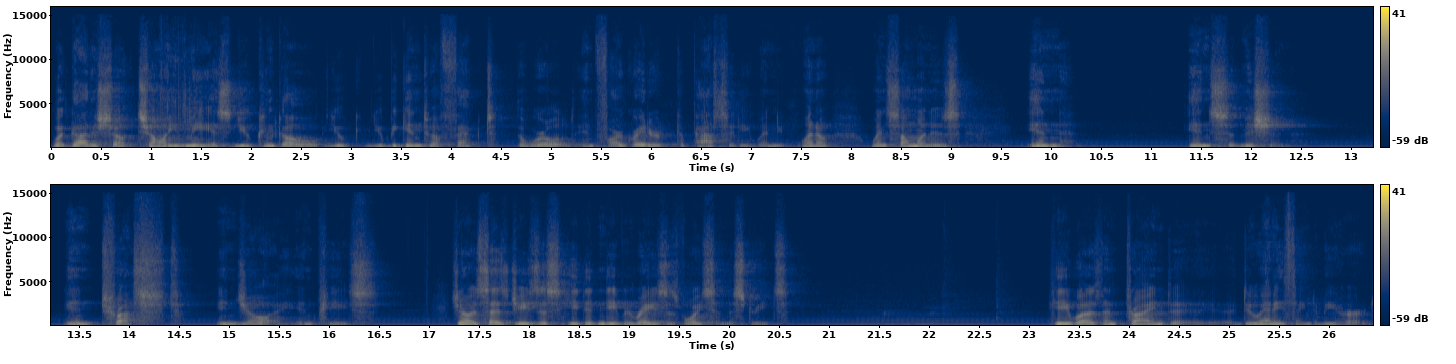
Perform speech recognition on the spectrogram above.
what god is show, showing me is you can go you you begin to affect the world in far greater capacity when when a, when someone is in in submission in trust in joy in peace you know, it says Jesus, he didn't even raise his voice in the streets. He wasn't trying to do anything to be heard,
